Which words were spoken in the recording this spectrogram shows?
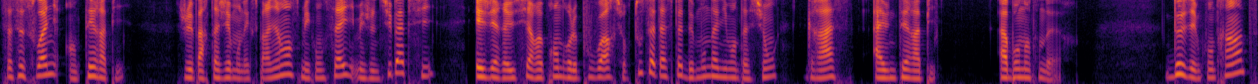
Ça se soigne en thérapie. Je vais partager mon expérience, mes conseils, mais je ne suis pas psy, et j'ai réussi à reprendre le pouvoir sur tout cet aspect de mon alimentation grâce à une thérapie. À bon entendeur. Deuxième contrainte,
